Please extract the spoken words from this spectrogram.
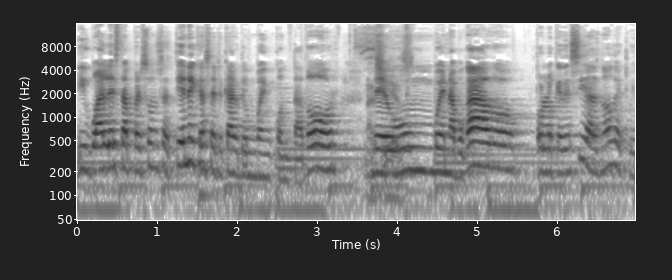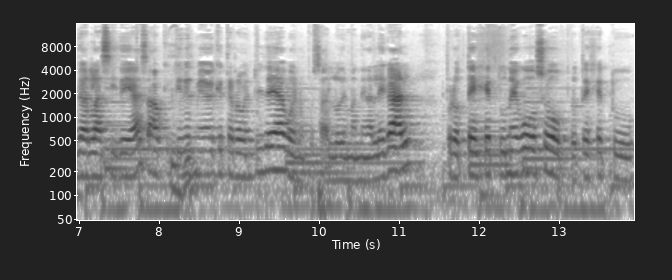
Igual esta persona se tiene que acercar de un buen contador, de un buen abogado, por lo que decías, ¿no? De cuidar las ideas, aunque tienes miedo de que te roben tu idea, bueno, pues hazlo de manera legal, protege tu negocio, protege tu,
